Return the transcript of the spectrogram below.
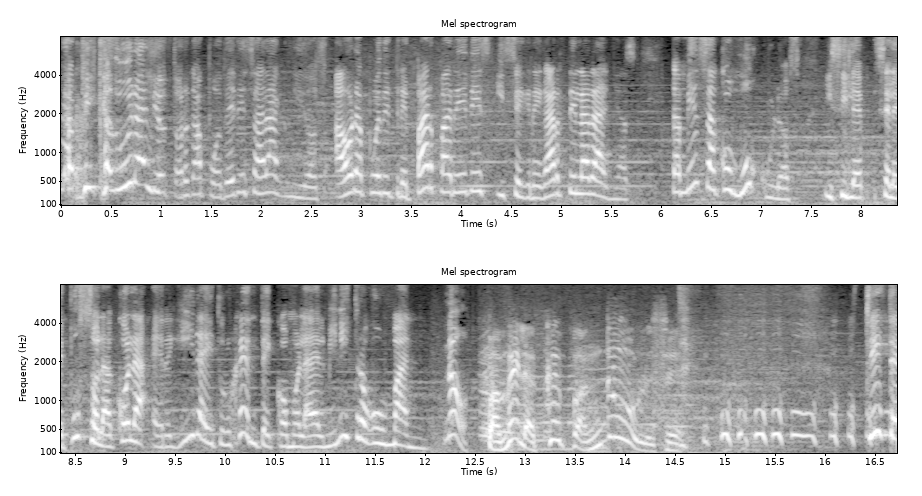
La picadura le otorga poderes arácnidos. Ahora puede trepar paredes y segregar telarañas. También sacó músculos y si le- se le puso la cola erguida y turgente como la del ministro Guzmán. No, Pamela, qué pan dulce. Chiste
